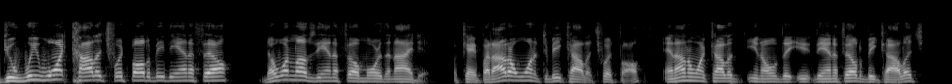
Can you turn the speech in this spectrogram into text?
do we want college football to be the NFL? No one loves the NFL more than I do. Okay, but I don't want it to be college football, and I don't want college, you know, the the NFL to be college.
